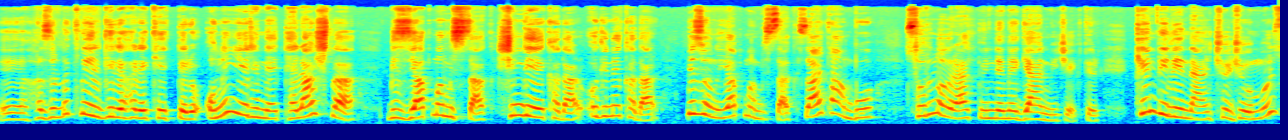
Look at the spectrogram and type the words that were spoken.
e, hazırlıkla ilgili hareketleri onun yerine telaşla biz yapmamışsak şimdiye kadar, o güne kadar biz onu yapmamışsak zaten bu sorun olarak gündeme gelmeyecektir. Kendiliğinden çocuğumuz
